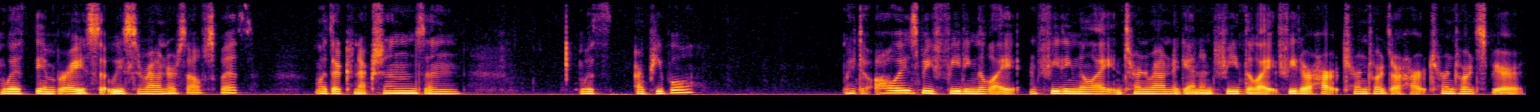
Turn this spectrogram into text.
with the embrace that we surround ourselves with, with our connections and with our people. We have to always be feeding the light and feeding the light and turn around again and feed the light, feed our heart, turn towards our heart, turn towards spirit.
